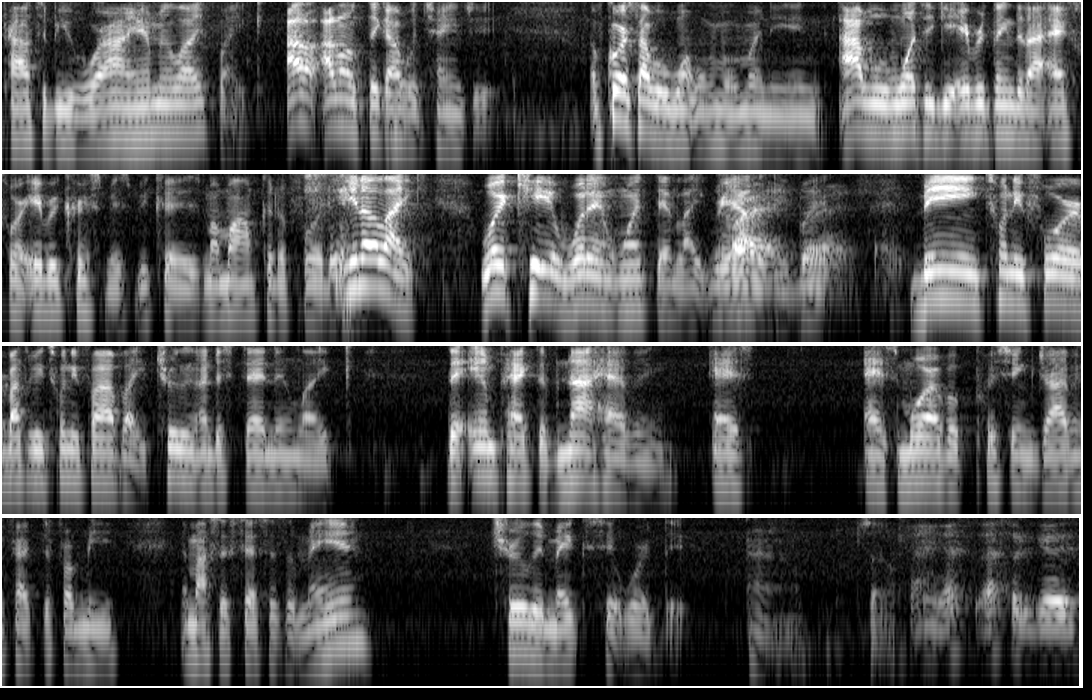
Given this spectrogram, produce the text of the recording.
proud to be where I am in life. Like I don't I don't think I would change it. Of course, I would want more money, and I would want to get everything that I ask for every Christmas because my mom could afford it. You know, like what kid wouldn't want that like reality? Right, but right, right. being 24 about to be 25 like truly understanding like the impact of not having as as more of a pushing driving factor for me and my success as a man truly makes it worth it um, So Okay, that's that's a good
